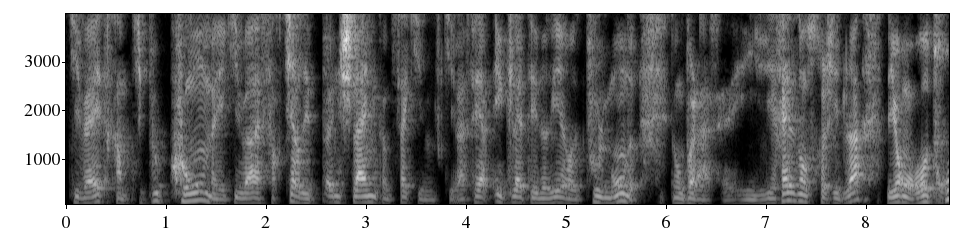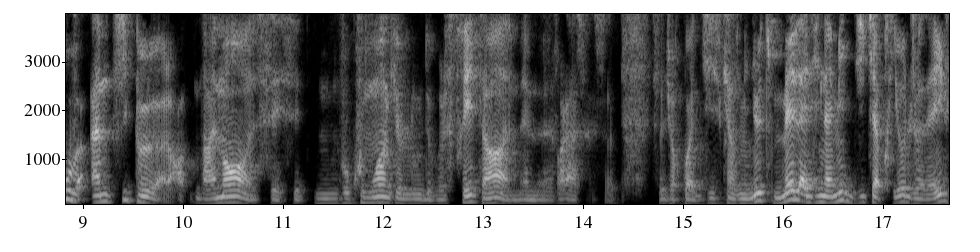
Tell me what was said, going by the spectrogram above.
qui va être un petit peu con, mais qui va sortir des punchlines comme ça, qui va faire éclater de rire tout le monde. Donc voilà, il reste dans ce registre-là. D'ailleurs, on retrouve un petit peu, alors vraiment, c'est beaucoup moins que le Loup de Wall Street, hein, même, euh, voilà, ça, ça, ça dure quoi, 10-15 minutes, mais la dynamique DiCaprio, John Hale,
